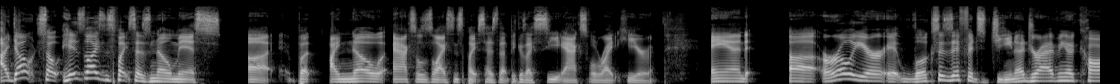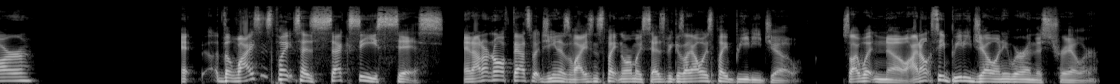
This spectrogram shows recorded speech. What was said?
I don't, so his license plate says no miss, uh, but I know Axel's license plate says that because I see Axel right here. And uh, earlier, it looks as if it's Gina driving a car. It, the license plate says sexy sis. And I don't know if that's what Gina's license plate normally says because I always play BD Joe. So I wouldn't know. I don't see BD Joe anywhere in this trailer.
